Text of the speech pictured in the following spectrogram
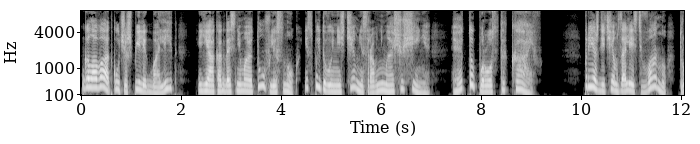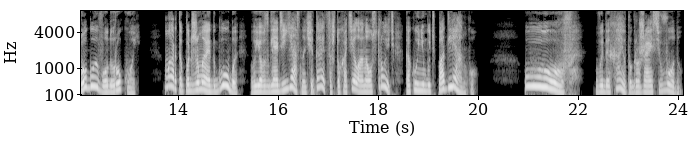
Голова от кучи шпилек болит. Я, когда снимаю туфли с ног, испытываю ни с чем не сравнимые ощущения. Это просто кайф. Прежде чем залезть в ванну, трогаю воду рукой. Марта поджимает губы, в ее взгляде ясно читается, что хотела она устроить какую-нибудь подлянку. Уф! Выдыхаю, погружаясь в воду.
